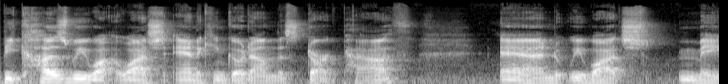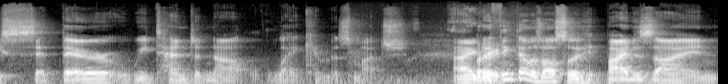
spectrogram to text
because we wa- watched Anakin go down this dark path, and we watched Mace sit there, we tend to not like him as much. I but I think that was also by design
